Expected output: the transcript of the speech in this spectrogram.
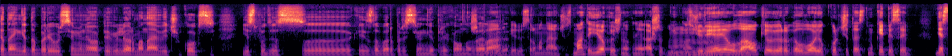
kadangi dabar jau užsiminiau apie Vilių Armanavičių, koks įspūdis, e, kai jis dabar prisijungė prie Kauno Žalgirio. Vėlius Romanavičius. Man tai jokio, žinok, ne, aš Man- žiūrėjau, laukiau ir galvoju, kur šitas, nu kaip jisai. Nes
